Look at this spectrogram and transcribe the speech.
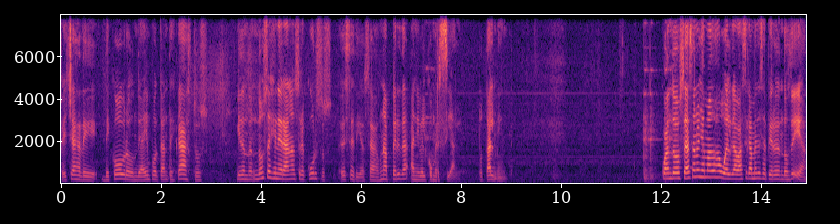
fechas de, de cobro donde hay importantes gastos y donde no se generan los recursos ese día, o sea, una pérdida a nivel comercial, totalmente. Cuando se hacen los llamados a huelga, básicamente se pierden dos días.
